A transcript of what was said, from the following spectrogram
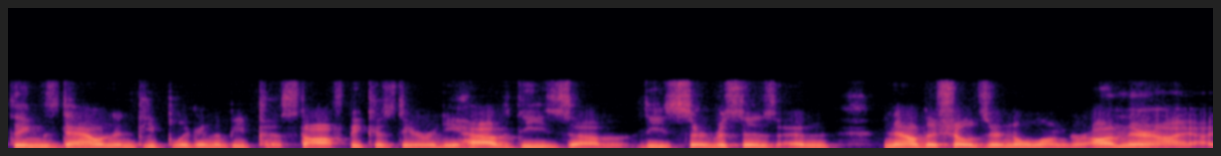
things down, and people are gonna be pissed off because they already have these um, these services, and now the shows are no longer on there. I, I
